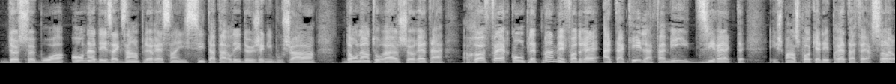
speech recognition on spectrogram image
de ce bois. On a des exemples récents ici. Tu as parlé d'Eugénie Bouchard, dont l'entourage serait à refaire complètement, mais il faudrait attaquer la famille directe. Et je pense pas qu'elle est prête à faire ça.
